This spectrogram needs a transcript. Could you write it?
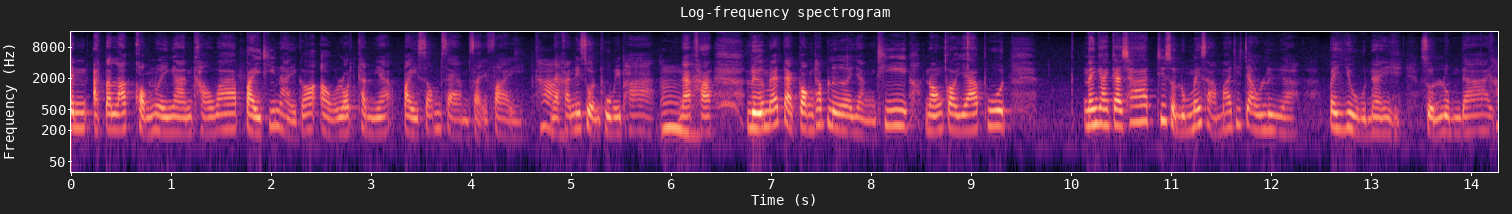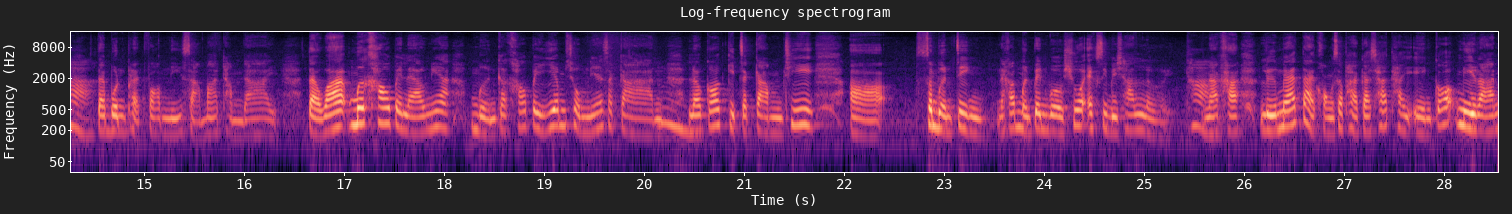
เป็นอัตลักษณ์ของหน่วยงานเขาว่าไปที่ไหนก็เอารถคันนี้ไปซ่อมแซมสายไฟค่ะนะคะในส่วนภูมิภาคอืม นะคะ หรือแม้แต่กองทัพเรืออย่างที่น้องกอย่าพูด ในงานกาชาติที่สวนลุมไม่สามารถที่จะเอาเรือไปอยู่ในสวนลุมได้ ค่ะ แต่บนแพลตฟอร์มนี้สามารถทำได้ แต่ว่าเมื่อเข้าไปแล้วเนี่ยเหมือนกับเข้าไปเยี่ยมชมนิทรรศการอืมแล้วก็กิจกรรมที่อ่า เสมือนจริงนะคะเหมือนเป็น virtual exhibition เลยค่ะนะคะหรือแม้แต่ของสภากาชาติไทยเองก็มีร้าน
